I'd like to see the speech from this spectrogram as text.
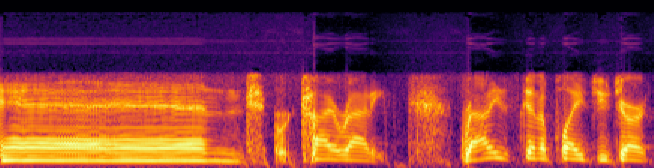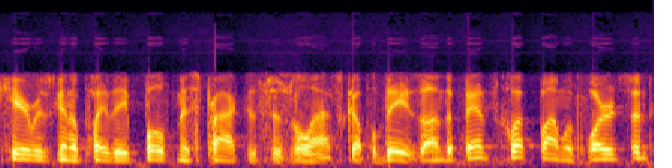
and Ty Rattie. Rattie's going to play. Jujhar Khaira is going to play. They've both missed practices the last couple of days. On defense, Klefbom with Larsson,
